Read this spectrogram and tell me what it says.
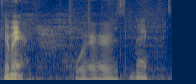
Come here. Where's next?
